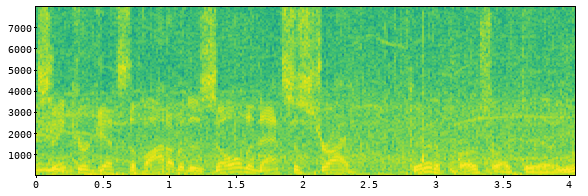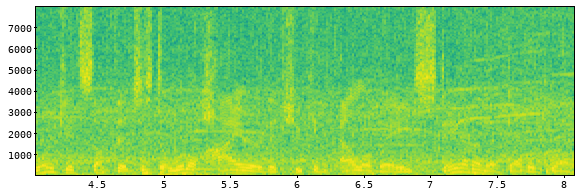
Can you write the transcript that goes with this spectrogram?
Sinker gets the bottom of the zone, and that's a strike. Good approach right there. You want to get something just a little higher that you can elevate. Stay out of that double play.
